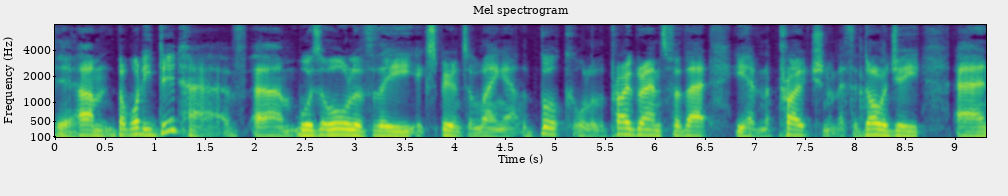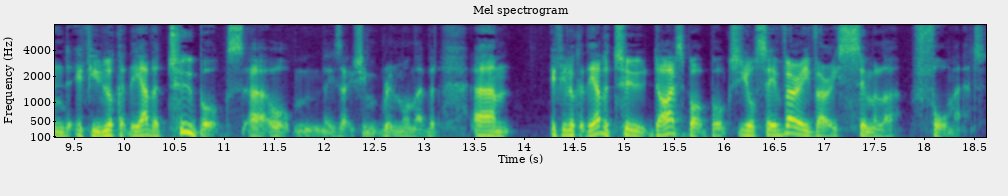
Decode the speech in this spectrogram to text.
Yeah. Um, but what he did have um, was all of the experience of laying out the book, all of the programs for that. He had an approach and a methodology. And if you look at the other two books, uh, or he's actually written more than that, but um, if you look at the other two dive spot books, you'll see a very, very similar format.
